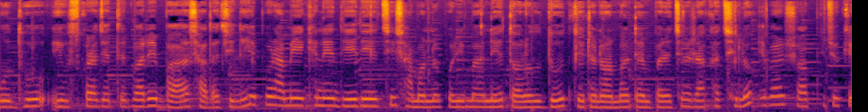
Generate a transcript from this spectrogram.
মধু ইউজ করা যেতে পারে বা সাদা চিনি। এরপর আমি এখানে দিয়ে দিয়েছি সামান্য পরিমাণে তরল দুধ, যেটা নর্মাল টেম্পারেচারে রাখা ছিল। এবার সব কিছুকে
